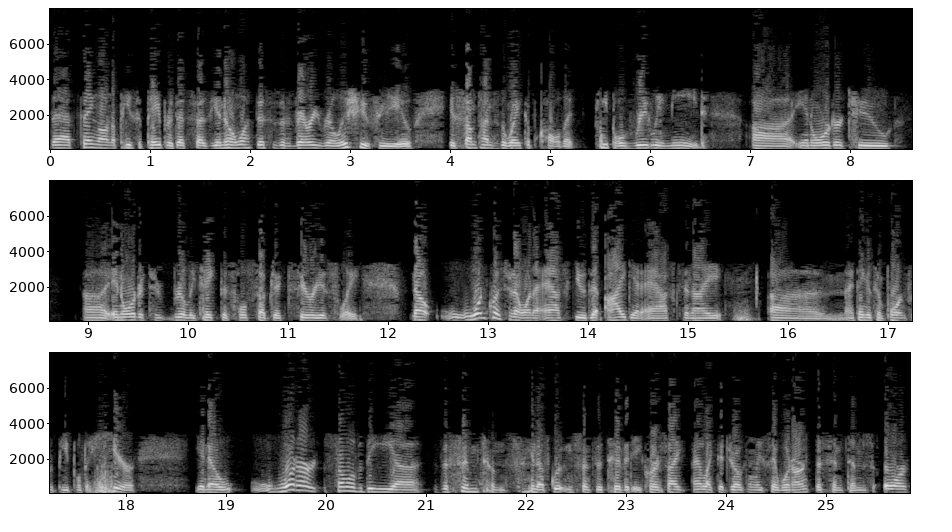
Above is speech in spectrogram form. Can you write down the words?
that thing on a piece of paper that says, you know what, this is a very real issue for you, is sometimes the wake up call that people really need uh, in order to uh, in order to really take this whole subject seriously. Now, one question I want to ask you that I get asked, and I um, I think it's important for people to hear. You know, what are some of the uh, the symptoms, you know, of gluten sensitivity? Of course, I, I like to jokingly say, what aren't the symptoms? Or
